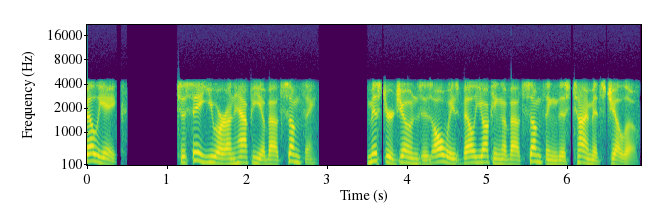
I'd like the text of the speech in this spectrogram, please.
Bellyache. To say you are unhappy about something. Mr. Jones is always bellyaching about something this time it's jello.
